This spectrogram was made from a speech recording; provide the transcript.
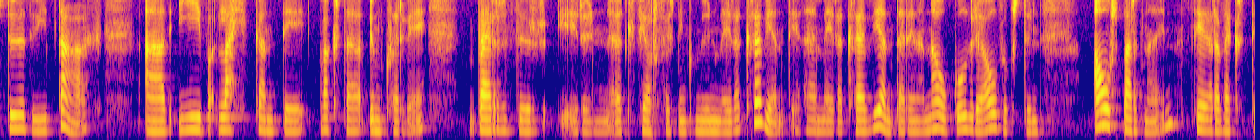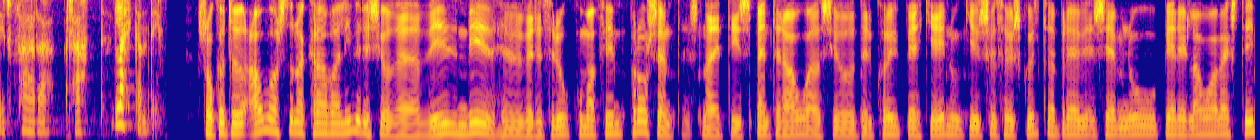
stöðu í dag að í lækandi vaksta umhverfi verður í rauninni öll fjárfesting mun meira krefjandi. Það er meira krefjandi að reyna að ná góðri ávöxtun á sparnaðin þegar að vextir fara hratt lækandi. Svo gotu ávastuna krafa lífeyrissjóða að viðmið hefur verið 3,5%. Snæti spendir á að sjóðunir kaupi ekki einungis þau skuldabref sem nú berir lága vexti,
